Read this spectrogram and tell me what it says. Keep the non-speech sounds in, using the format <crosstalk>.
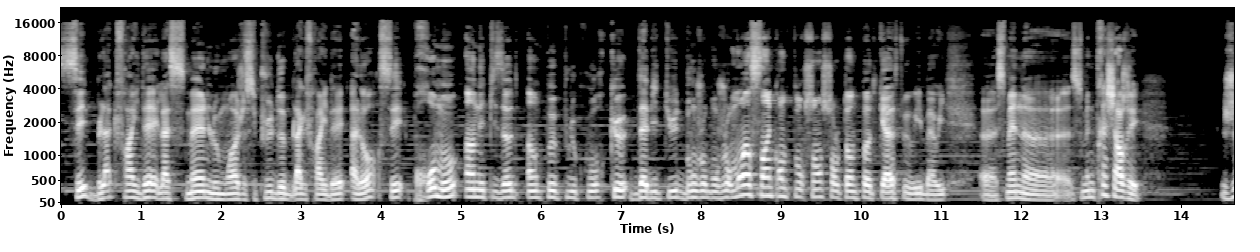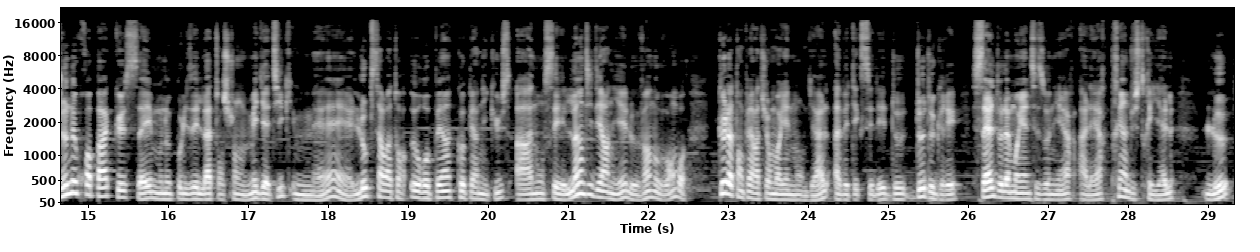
C'est Black Friday, la semaine, le mois, je sais plus de Black Friday. Alors c'est promo, un épisode un peu plus court que d'habitude. Bonjour, bonjour, moins 50% sur le temps de podcast. Oui, oui, bah oui. Euh, semaine, euh, semaine très chargée. Je ne crois pas que ça ait monopolisé l'attention médiatique, mais l'Observatoire européen Copernicus a annoncé lundi dernier, le 20 novembre, que la température moyenne mondiale avait excédé de 2 degrés, celle de la moyenne saisonnière à l'ère pré-industrielle, le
